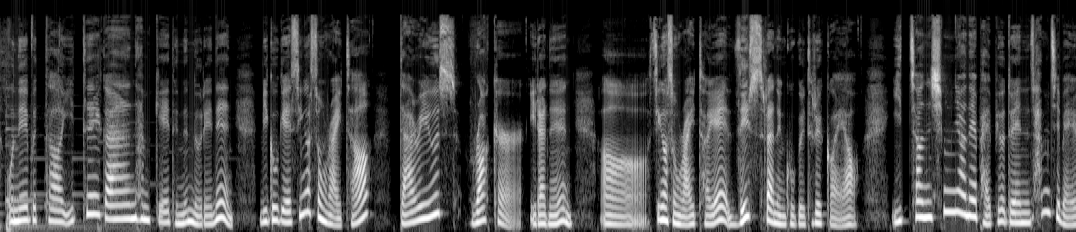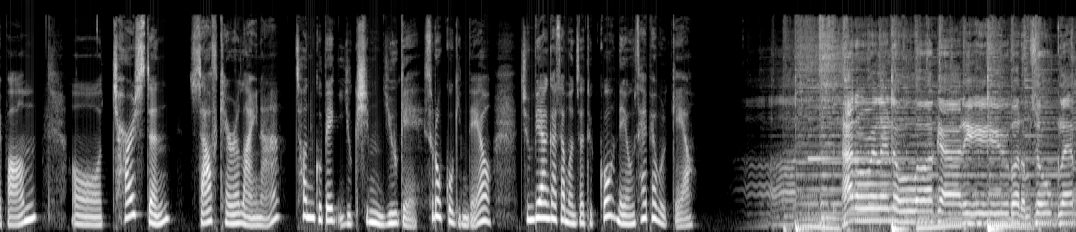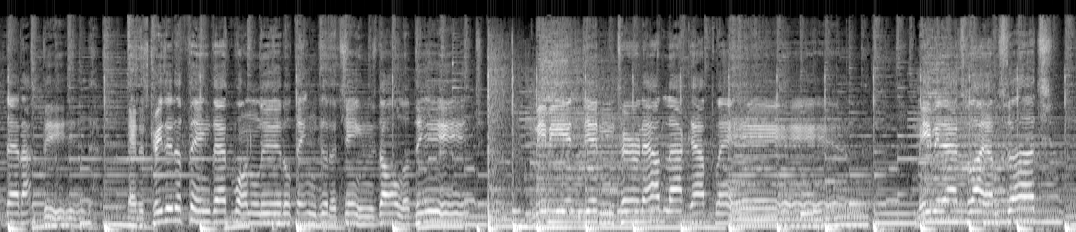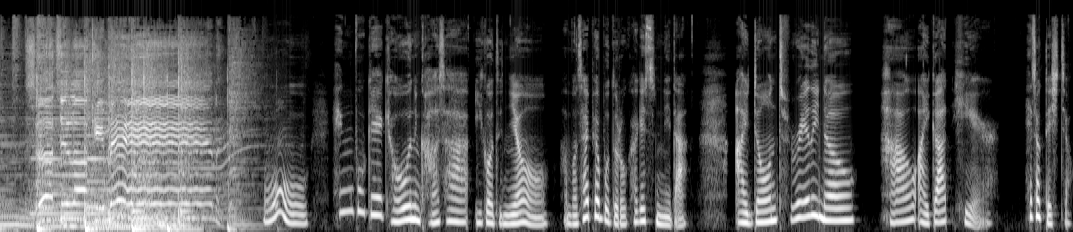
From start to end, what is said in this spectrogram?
오늘부터 이틀간 함께 듣는 노래는 미국의 싱어송라이터 Darius Rucker이라는 어, 싱어송라이터의 This라는 곡을 들을 거예요. 2010년에 발표된 3집 앨범 어, Charleston, South Carolina 1966의 수록곡인데요. 준비한 가사 먼저 듣고 내용 살펴볼게요. I don't really know how I got here, but I'm so glad that I did. And it's crazy to think that one little thing could have changed all of this. Maybe it didn't turn out like I planned. Maybe that's why I'm such, such a lucky man. 오, 행복에 겨운 가사이거든요. 한번 살펴보도록 하겠습니다. I don't really know how I got here. 해석되시죠?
